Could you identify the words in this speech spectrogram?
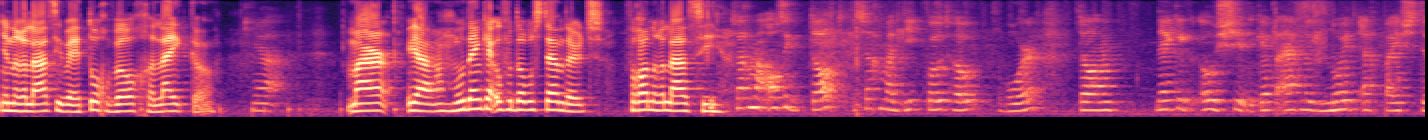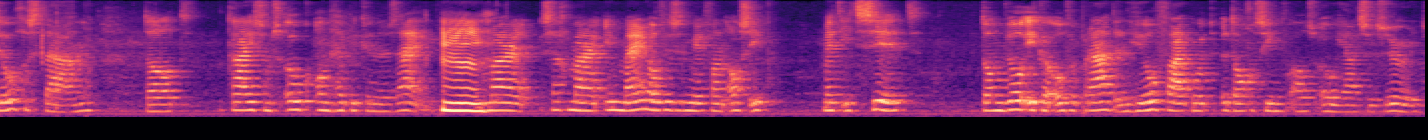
in een relatie ben je toch wel gelijke. Ja. Maar ja, hoe denk jij over double standards? Vooral een relatie. Zeg maar, als ik dat, zeg maar, die quote ho- hoor, dan denk ik, oh shit, ik heb eigenlijk nooit echt bij stilgestaan dat guys soms ook unhappy kunnen zijn. Mm, Maar zeg maar, in mijn hoofd is het meer van als ik met iets zit, dan wil ik erover praten. En heel vaak wordt het dan gezien als, oh ja, ze zeurt.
